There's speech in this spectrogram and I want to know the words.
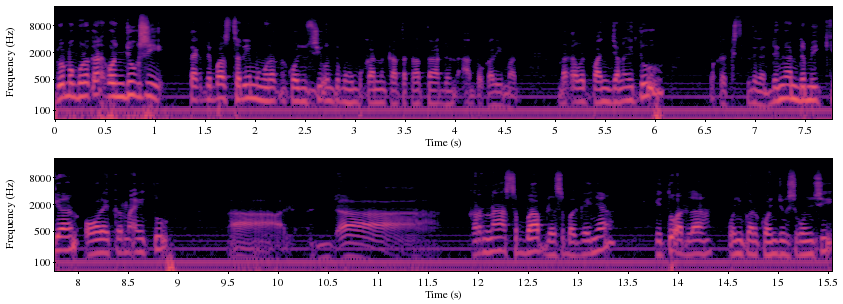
Dua menggunakan konjungsi. Teks debat sering menggunakan konjungsi untuk menghubungkan kata-kata dan atau kalimat. Nah kalimat panjang itu maka dengan demikian oleh karena itu uh, uh, karena sebab dan sebagainya itu adalah menggunakan konjungsi-konjungsi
